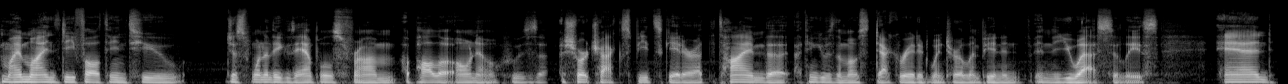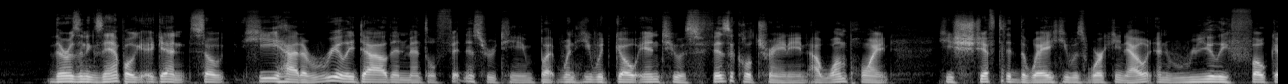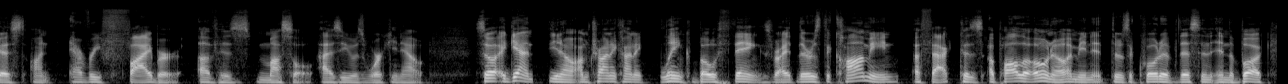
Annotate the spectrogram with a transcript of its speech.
My mind's defaulting to just one of the examples from Apolo Ohno, who's a, short track speed skater at the time. The I think he was the most decorated Winter Olympian in, in the U.S. at least, and there was an example again. So he had a really dialed in mental fitness routine, but when he would go into his physical training, at one point he shifted the way he was working out and really focused on every fiber of his muscle as he was working out. So again, you know, I'm trying to kind of link both things, right? There's the calming effect because Apolo Ohno, I mean, it, there's a quote of this in, in the book.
